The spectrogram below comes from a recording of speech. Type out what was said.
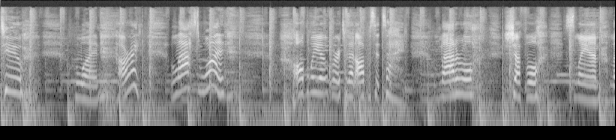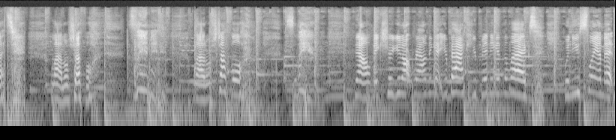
two, one. All right, last one. All the way over to that opposite side. Lateral shuffle, slam. Let's. Lateral shuffle, slam it. Lateral shuffle, slam. Now make sure you're not rounding at your back, you're bending in the legs when you slam it.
